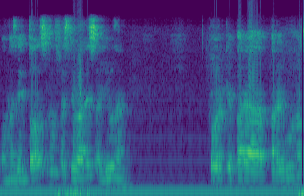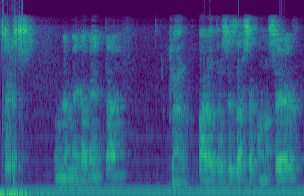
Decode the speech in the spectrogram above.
o más bien todos esos festivales ayudan. Porque para, para algunos es una mega venta, claro. para otros es darse a conocer,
